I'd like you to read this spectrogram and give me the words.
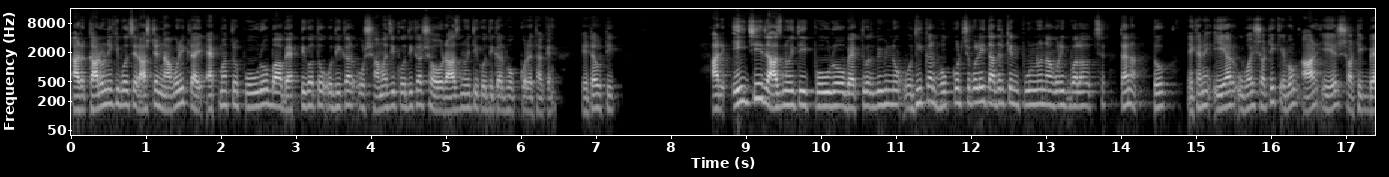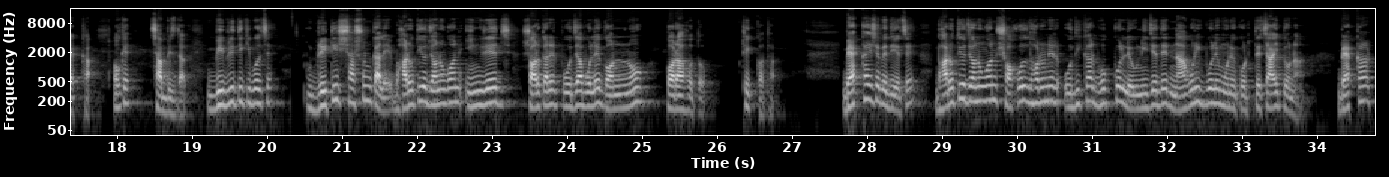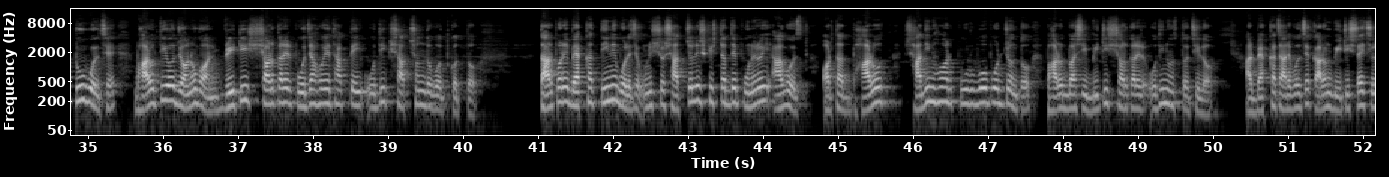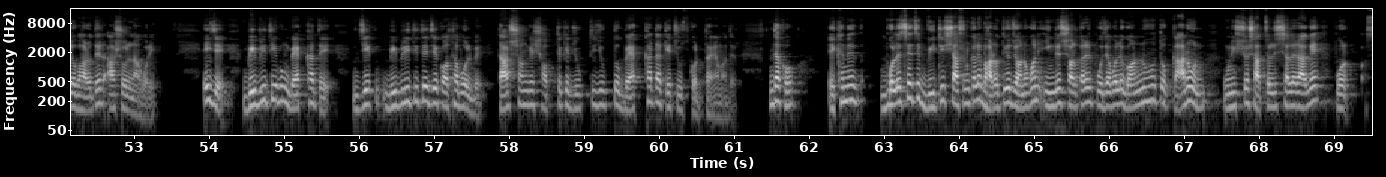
আর কারণে কি বলছে? রাষ্ট্রের নাগরিকরাই একমাত্র পৌর বা ব্যক্তিগত অধিকার ও সামাজিক অধিকার সহ রাজনৈতিক অধিকার ভোগ করে থাকেন। এটাও ঠিক। আর এই যে রাজনৈতিক, পৌর, ব্যক্তিগত বিভিন্ন অধিকার ভোগ করছে বলেই তাদেরকে পূর্ণ নাগরিক বলা হচ্ছে, তাই না? তো এখানে এ আর উভয় সঠিক এবং আর এ এর সঠিক ব্যাখ্যা। ওকে ছাব্বিশ দাগ। বিবৃতি কি বলছে? ব্রিটিশ শাসনকালে ভারতীয় জনগণ ইংরেজ সরকারের প্রজা বলে গণ্য করা হতো। ঠিক কথা। ব্যাখ্যা হিসেবে দিয়েছে, ভারতীয় জনগণ সকল ধরনের অধিকার ভোগ করলেও নিজেদের নাগরিক বলে মনে করতে চাইতো না। ব্যাখ্যা টু বলছে, ভারতীয় জনগণ ব্রিটিশ সরকারের প্রজা হয়ে থাকতেই অধিক স্বাচ্ছন্দ্য বোধ করত। তারপরে ব্যাখ্যা তিনে বলেছে, উনিশশো সাতচল্লিশ খ্রিস্টাব্দে পনেরোই আগস্ট, অর্থাৎ ভারত স্বাধীন হওয়ার পূর্ব পর্যন্ত ভারতবাসী ব্রিটিশ সরকারের অধীনস্থ ছিল। আর ব্যাখ্যা চারে বলছে কারণ ব্রিটিশরাই ছিল ভারতের আসল নাগরিক। এই যে বিবৃতি এবং ব্যাখ্যাতে যে বিবৃতিতে যে কথা বলবে, তার সঙ্গে সব থেকে যুক্তিযুক্ত ব্যাখ্যাটাকে চুজ করতে হয় আমাদের। দেখো, এখানে বলেছে যে ব্রিটিশ শাসনকালে ভারতীয় জনগণ ইংরেজ সরকারের প্রজা বলে গণ্য হতো কারণ উনিশশো সাতচল্লিশ সালের আগে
